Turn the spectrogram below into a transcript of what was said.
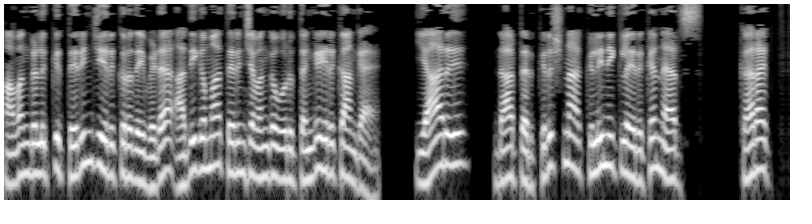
அவங்களுக்கு தெரிஞ்சு இருக்கிறதை விட அதிகமா தெரிஞ்சவங்க ஒருத்தங்க இருக்காங்க. யாரு? டாக்டர் கிருஷ்ணா கிளினிக்ல இருக்க நர்ஸ். கரெக்ட்.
